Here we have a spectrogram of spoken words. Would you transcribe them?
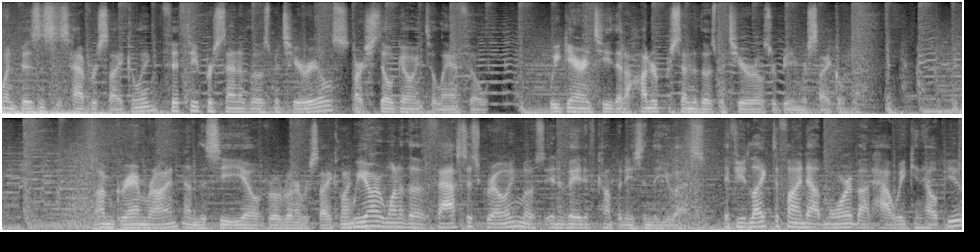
When businesses have recycling, 50% of those materials are still going to landfill. We guarantee that 100% of those materials are being recycled. I'm Graham Rihn. I'm the CEO of Roadrunner Recycling. We are one of the fastest growing, most innovative companies in the US. If you'd like to find out more about how we can help you,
